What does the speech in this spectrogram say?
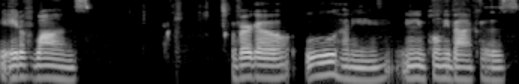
The Eight of Wands. Virgo. Ooh, honey. You can pull me back because...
